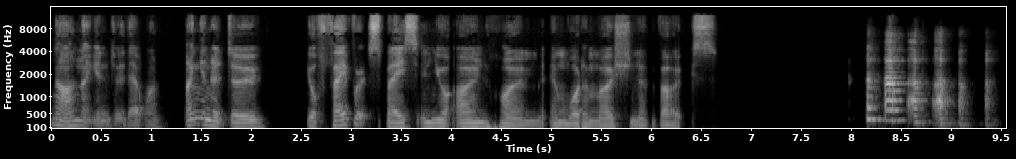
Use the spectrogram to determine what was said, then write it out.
no, I'm not going to do that one. I'm going to do your favorite space in your own home and what emotion it evokes.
